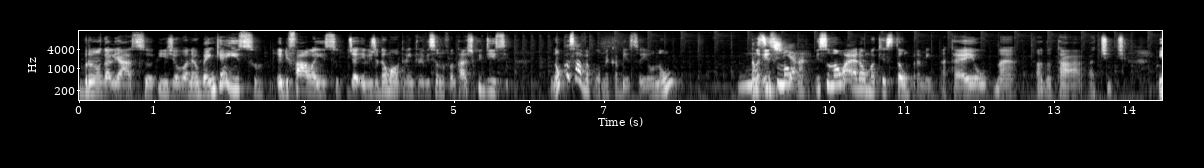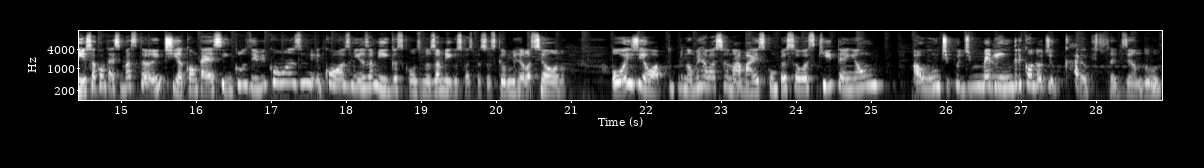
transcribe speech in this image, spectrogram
Bruno Galeasso e Giovanna Eubank é isso. Ele fala isso, ele já deu uma outra entrevista no Fantástico e disse: não passava pela minha cabeça, eu não. não isso sentia, não, né? isso não era uma questão pra mim, até eu, né, adotar a Titi. E isso acontece bastante, acontece inclusive com as, com as minhas amigas, com os meus amigos, com as pessoas que eu me relaciono. Hoje eu opto por não me relacionar mais com pessoas que tenham algum tipo de melindre quando eu digo, cara, o que tu tá dizendo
